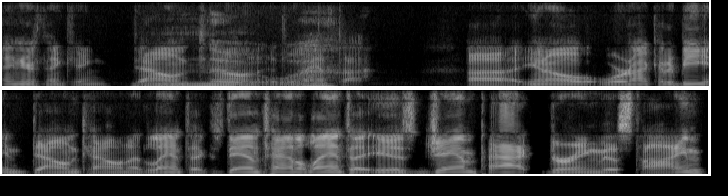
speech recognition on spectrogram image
And you're thinking, Downtown No. Atlanta. Uh, you know, we're not going to be in downtown Atlanta because downtown Atlanta is jam packed during this time.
